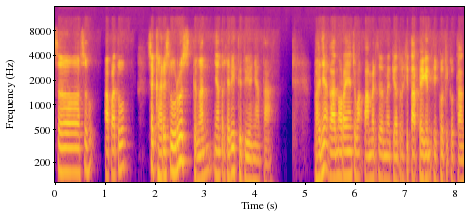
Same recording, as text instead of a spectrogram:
se, se apa tuh segaris lurus dengan yang terjadi di dunia nyata. Banyak kan orang yang cuma pamer di media terus kita pengen ikut-ikutan.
